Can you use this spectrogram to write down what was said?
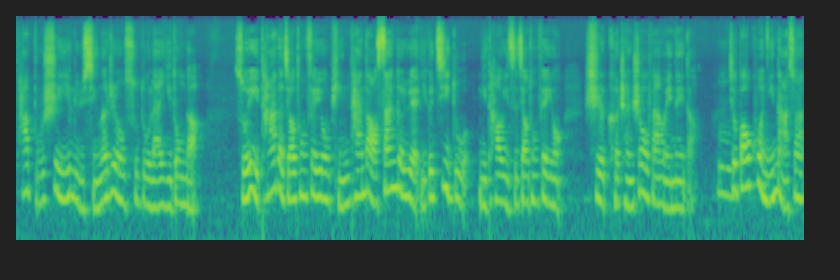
它不是以旅行的这种速度来移动的，所以它的交通费用平摊到三个月一个季度，你掏一次交通费用是可承受范围内的。就包括你打算，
